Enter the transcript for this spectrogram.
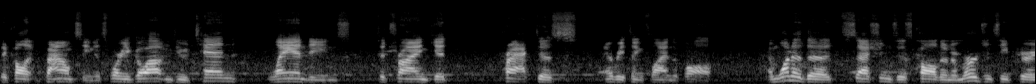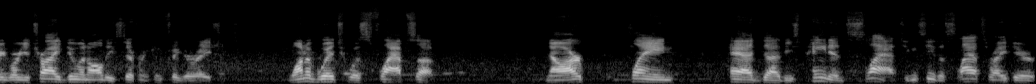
they call it bouncing. It's where you go out and do 10 landings to try and get practice everything flying the ball. And one of the sessions is called an emergency period where you try doing all these different configurations, one of which was flaps up. Now, our plane had uh, these painted slats. You can see the slats right here.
